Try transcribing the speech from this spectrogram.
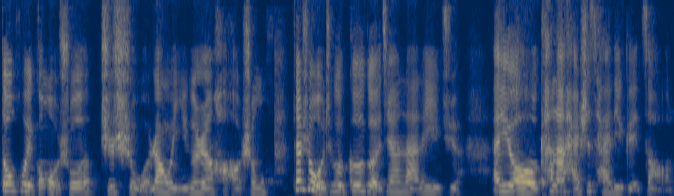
都会跟我说支持我，让我一个人好好生活。但是我这个哥哥竟然来了一句：“哎呦，看来还是彩礼给早了。”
